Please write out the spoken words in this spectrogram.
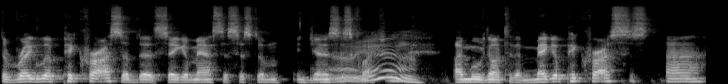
the regular Picross of the Sega Master System in Genesis Oh, collection. yeah. I moved on to the Mega Picross uh,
